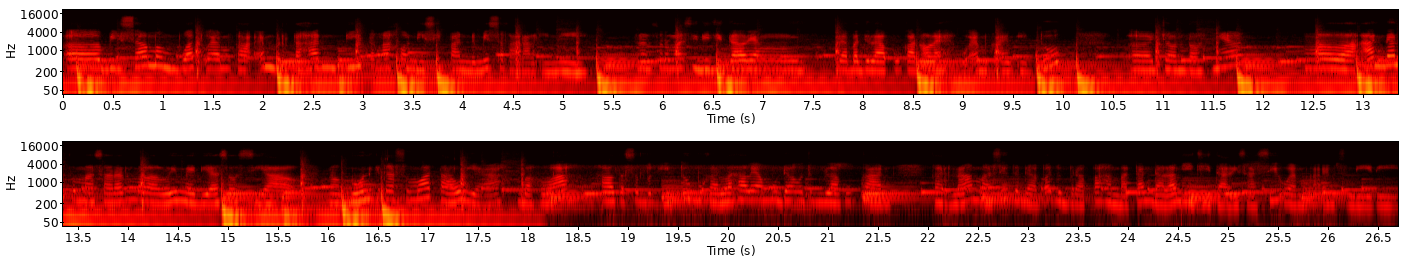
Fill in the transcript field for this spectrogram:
e, bisa membuat UMKM bertahan di tengah kondisi pandemi sekarang ini. transformasi digital yang dapat dilakukan oleh UMKM itu e, contohnya pengelolaan dan pemasaran melalui media sosial. Namun kita semua tahu ya bahwa hal tersebut itu bukanlah hal yang mudah untuk dilakukan karena masih terdapat beberapa hambatan dalam digitalisasi UMKM sendiri.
